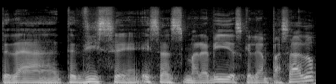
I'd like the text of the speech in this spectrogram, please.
te da, te dice esas maravillas que le han pasado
